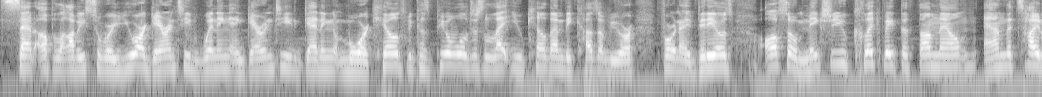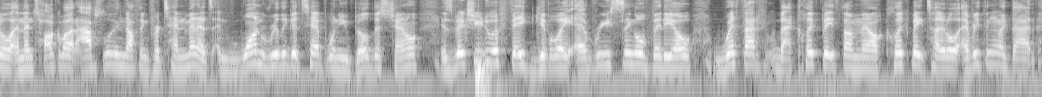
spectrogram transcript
set up lobbies to where you are guaranteed winning and guaranteed getting more kills because people will just let you kill them because of your Fortnite videos. Also make sure you clickbait the thumbnail and the title and then talk about absolutely nothing for 10 minutes. And one really good tip when you build this channel is make sure you do a fake giveaway every single video with that that clickbait thumbnail clickbait title everything like that.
